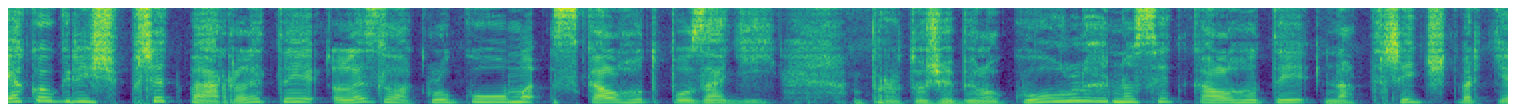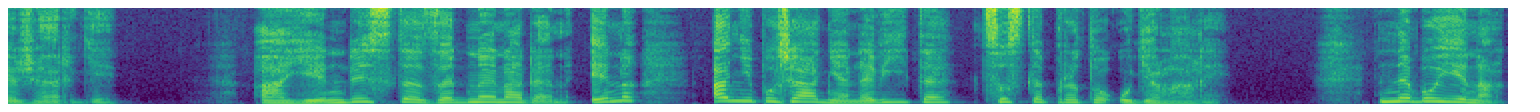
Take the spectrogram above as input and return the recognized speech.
Jako když před pár lety lezla klukům z kalhot pozadí, protože bylo cool nosit kalhoty na tři čtvrtě žerdi. A jindy jste ze dne na den in, ani pořádně nevíte, co jste proto udělali. Nebo jinak.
